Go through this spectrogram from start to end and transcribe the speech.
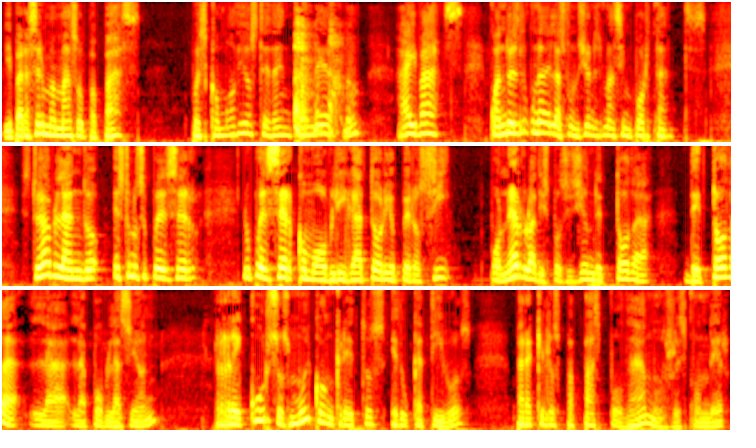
Y para ser mamás o papás, pues como Dios te da a entender, ¿no? ahí vas, cuando es una de las funciones más importantes. Estoy hablando, esto no se puede ser, no puede ser como obligatorio, pero sí ponerlo a disposición de toda, de toda la, la población, recursos muy concretos, educativos, para que los papás podamos responder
